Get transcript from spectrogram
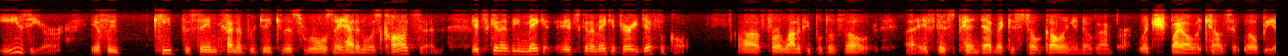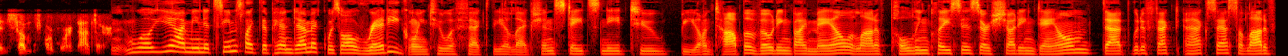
easier, if we keep the same kind of ridiculous rules they had in Wisconsin, it's going to be make it it's going to make it very difficult uh, for a lot of people to vote uh, if this pandemic is still going in November, which by all accounts it will be in some form or another. Well, yeah, I mean, it seems like the pandemic was already going to affect the election. States need to be on top of voting by mail. A lot of polling places are shutting down. That would affect access. A lot of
